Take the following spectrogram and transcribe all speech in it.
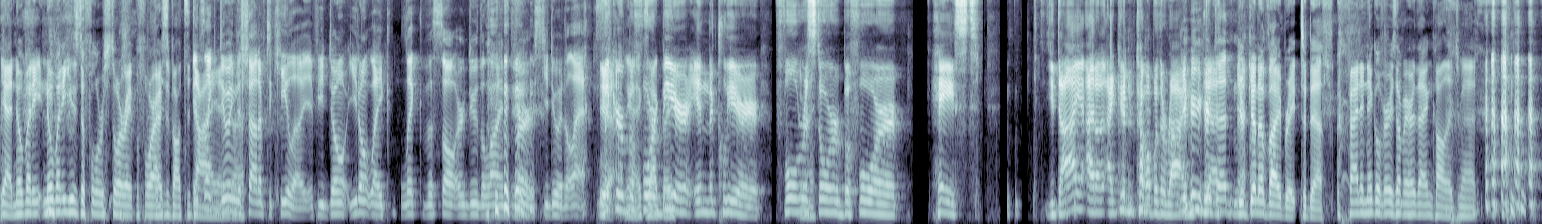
yeah. Nobody, nobody used a full restore right before I was about to die. It's like and, doing uh, the shot of tequila. If you don't, you don't like lick the salt or do the lime first. You do it last. Yeah. Liquor Yeah, before exactly. beer in the clear. Full restore before haste. You die. I don't. I couldn't come up with a rhyme. You're, you're Yeah. dead now. You're gonna vibrate to death. If I had a nickel for every time I heard that in college, Matt.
